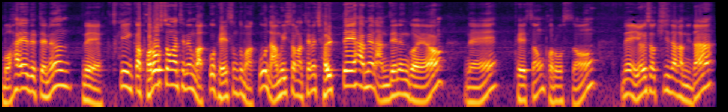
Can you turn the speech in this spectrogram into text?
뭐 해야 될 때는 네 특히 그러니까 버러우성한테는 맞고 배회성도 맞고 나무위성한테는 절대 하면 안 되는 거예요. 네 배회성, 버러우성. 네 여기서 퀴즈 나갑니다.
